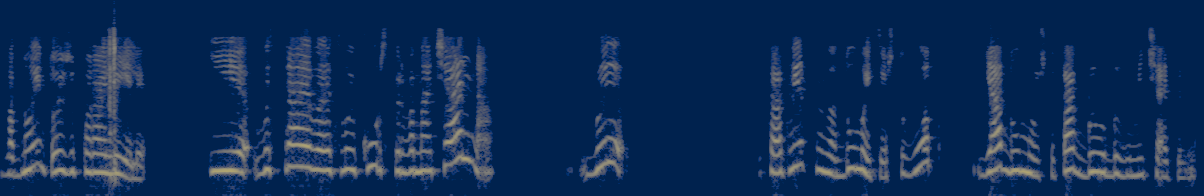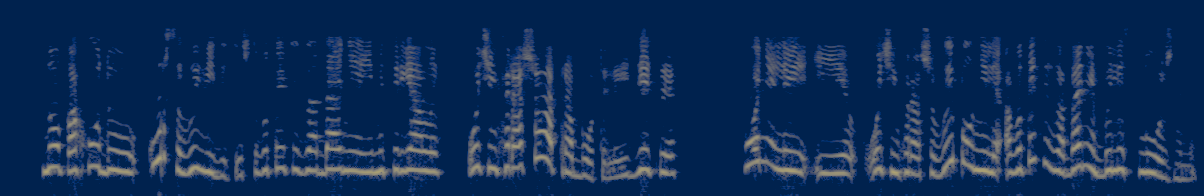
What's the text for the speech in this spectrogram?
в одной и той же параллели. И выстраивая свой курс первоначально, вы, соответственно, думаете, что вот, я думаю, что так было бы замечательно. Но по ходу курса вы видите, что вот эти задания и материалы очень хорошо отработали, и дети поняли и очень хорошо выполнили, а вот эти задания были сложными.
